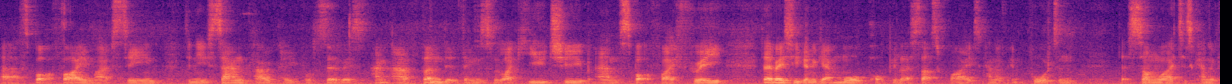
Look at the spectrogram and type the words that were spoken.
uh, Spotify, you might have seen the new SoundCloud pay for service, and ad-funded things so like YouTube and Spotify free. They're basically going to get more popular, so that's why it's kind of important that songwriters kind of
